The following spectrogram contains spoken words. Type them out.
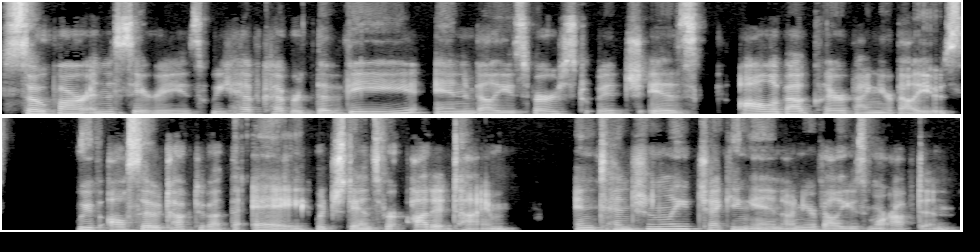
So far in the series, we have covered the V in Values First, which is all about clarifying your values. We've also talked about the A, which stands for audit time, intentionally checking in on your values more often.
